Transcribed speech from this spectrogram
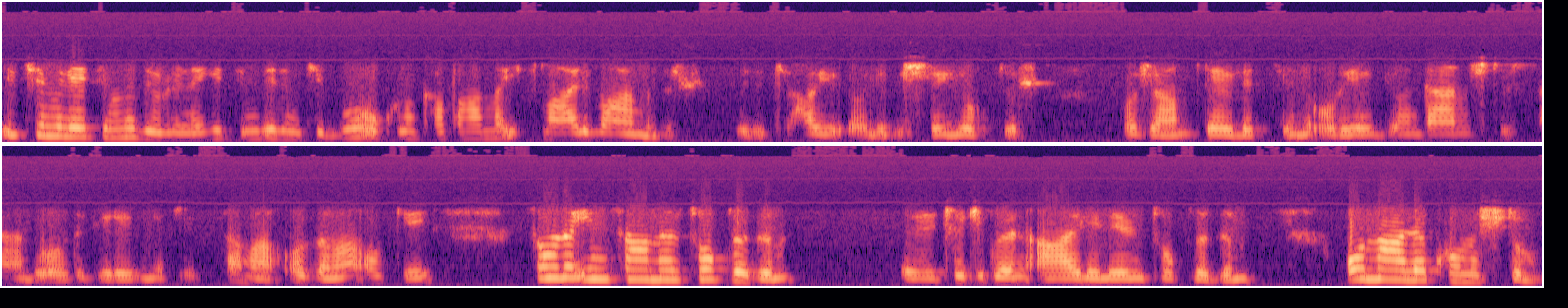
İlçe Milliyetin Müdürlüğü'ne gittim dedim ki bu okulun kapanma ihtimali var mıdır? Dedi ki hayır öyle bir şey yoktur. Hocam devlet seni oraya göndermiştir sen de orada görevini yapacaksın. Tamam o zaman okey. Sonra insanları topladım. E, çocukların ailelerini topladım. Onlarla konuştum.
